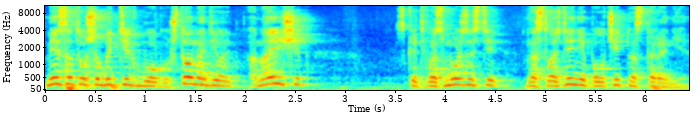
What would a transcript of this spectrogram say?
Вместо того, чтобы идти к Богу, что она делает? Она ищет сказать, возможности наслаждения получить на стороне.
